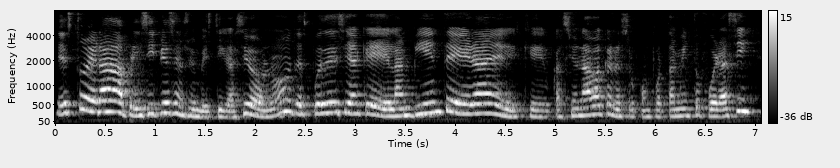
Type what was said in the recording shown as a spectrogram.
Esto era a principios en su investigación, ¿no? Después decía que el ambiente era el que ocasionaba que nuestro comportamiento fuera así,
